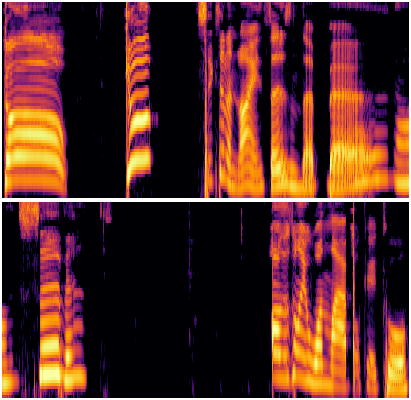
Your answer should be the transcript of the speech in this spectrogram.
Go! Go! Six and a ninth. That isn't that bad. Now it's seventh. Oh, there's only one lap. Okay, cool.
